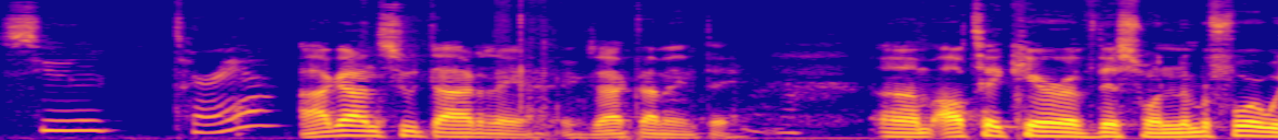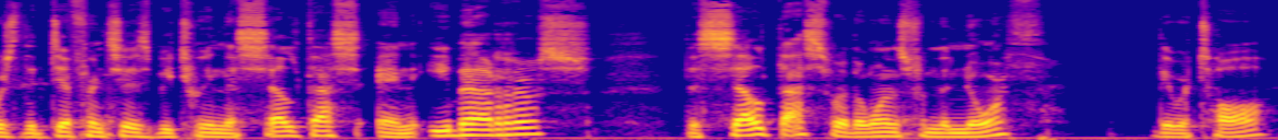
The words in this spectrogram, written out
Suteria? Agan sutare. Exactamente. Um, I'll take care of this one. Number four was the differences between the Celtas and Iberos. The Celtas were the ones from the north. They were tall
